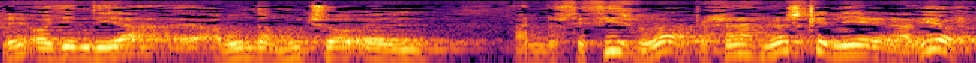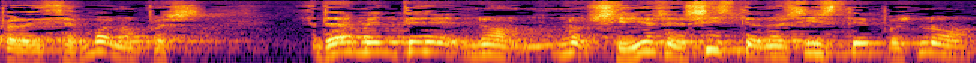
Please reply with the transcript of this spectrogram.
¿eh? Hoy en día eh, abunda mucho el agnosticismo, ¿no? Las personas no es que nieguen a Dios, pero dicen, bueno, pues realmente no, no si Dios existe o no existe, pues no,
